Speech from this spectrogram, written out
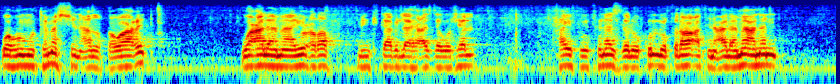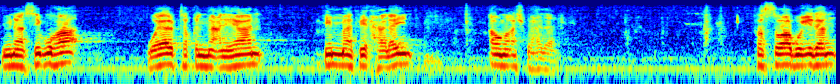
وهو متمش على القواعد وعلى ما يعرف من كتاب الله عز وجل حيث تنزل كل قراءة على معنى يناسبها ويلتقي المعنيان إما في حالين أو ما أشبه ذلك. فالصواب إذن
